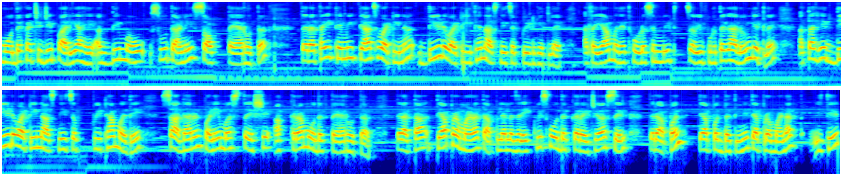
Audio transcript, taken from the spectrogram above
मोदकाची जी पारी आहे अगदी मऊ सूत आणि सॉफ्ट तयार होतात. तर आता इथे मी त्याच वाटीनं दीड वाटी इथे नाचणीचं पीठ घेतलं आहे आता यामध्ये थोडंसं मीठ चवीपुरतं घालून घेतलं आहे आता हे दीड वाटी नाचणीचं पिठामध्ये साधारणपणे मस्त असे अकरा मोदक तयार होतात. तर आता त्या प्रमाणात आपल्याला जर एकवीस मोदक करायचे असेल तर आपण त्या पद्धतीने त्या प्रमाणात इथे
